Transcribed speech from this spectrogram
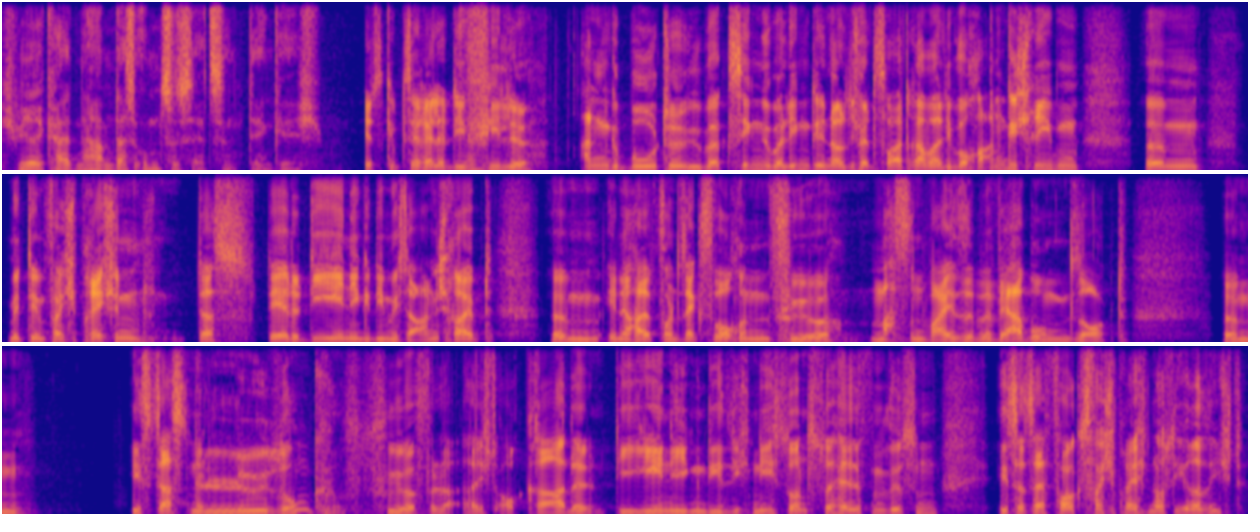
Schwierigkeiten haben, das umzusetzen, denke ich. Jetzt gibt es ja relativ ja. viele Angebote über Xing, über LinkedIn. Also ich werde zwei, dreimal die Woche angeschrieben ähm, mit dem Versprechen, dass der oder diejenige, die mich da anschreibt, ähm, innerhalb von sechs Wochen für massenweise Bewerbungen sorgt. Ähm, ist das eine Lösung für vielleicht auch gerade diejenigen, die sich nicht sonst zu helfen wissen? Ist das Erfolgsversprechen aus Ihrer Sicht?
